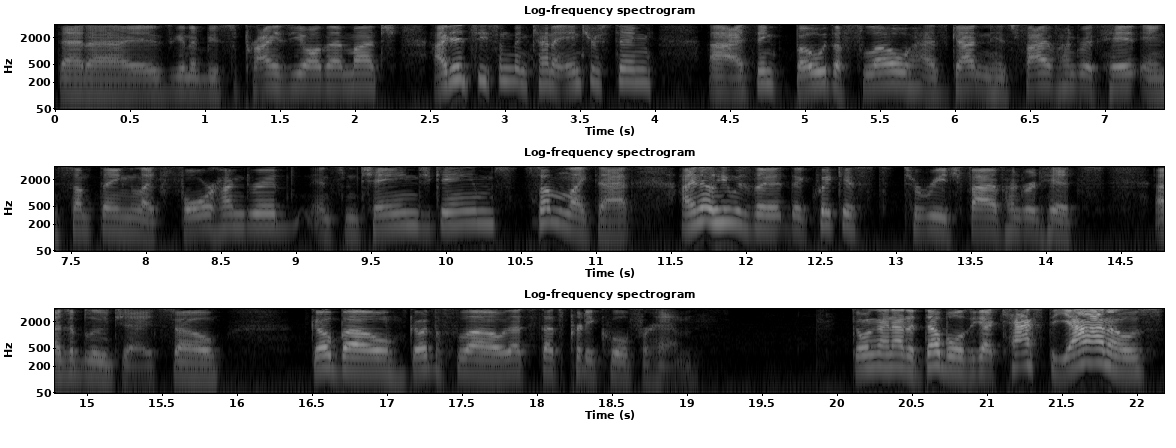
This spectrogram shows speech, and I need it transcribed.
that uh, is going to be surprise you all that much. I did see something kind of interesting. Uh, I think Bo the Flow has gotten his 500th hit in something like 400 and some change games, something like that. I know he was the, the quickest to reach 500 hits as a Blue Jay. So go Bo, go the Flow. That's that's pretty cool for him. Going on out of doubles, you got Castellanos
